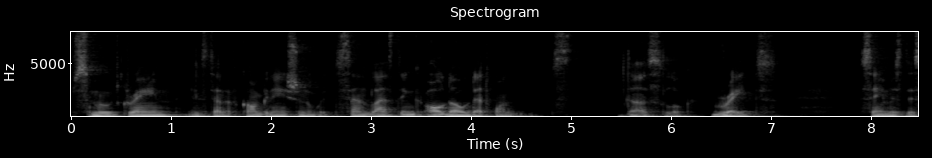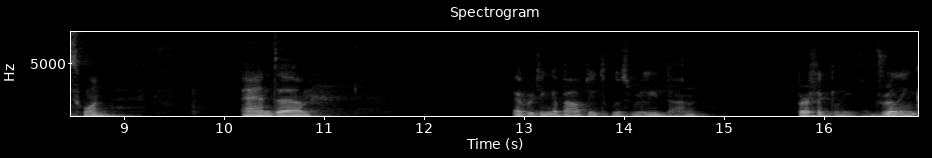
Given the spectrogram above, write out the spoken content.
smooth grain instead of combination with sandblasting, although that one does look great, same as this one. And um, everything about it was really done perfectly. Drilling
